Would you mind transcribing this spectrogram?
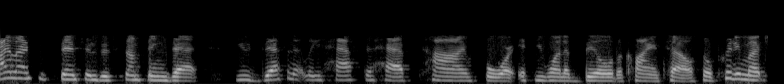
eyelash extensions is something that you definitely have to have time for if you want to build a clientele. So pretty much,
